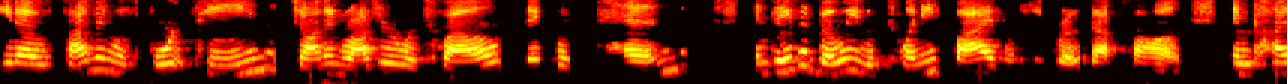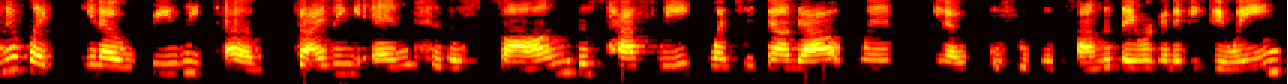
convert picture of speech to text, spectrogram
you know, Simon was 14, John and Roger were 12, Nick was 10. And David Bowie was 25 when he wrote that song. And kind of like, you know, really um, diving into the song this past week once we found out when you know, this was a song that they were going to be doing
